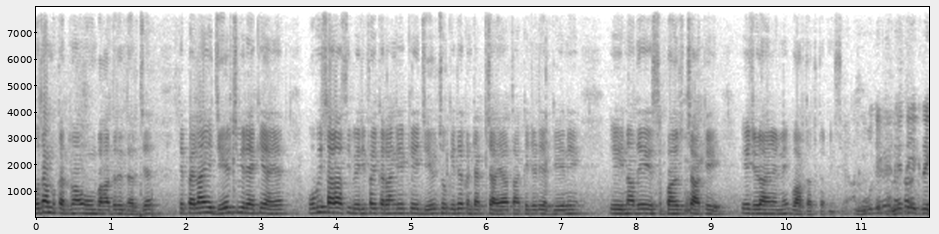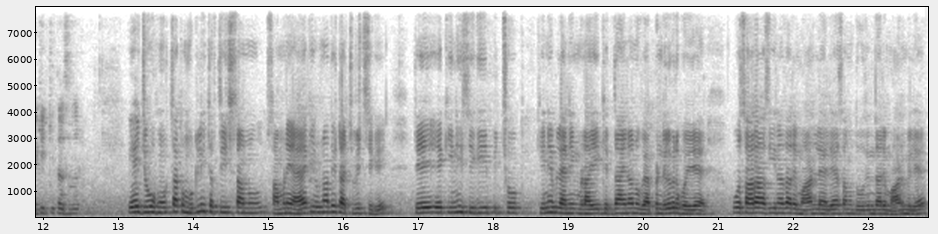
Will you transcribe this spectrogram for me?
ਉਹਦਾ ਮੁਕੱਦਮਾ ਓਮ ਬਹਾਦਰ ਦੇ ਦਰਜ ਹੈ। ਤੇ ਪਹਿਲਾਂ ਇਹ ਜੇਲ੍ਹ 'ਚ ਵੀ ਰਹਿ ਕੇ ਆਇਆ ਉਹ ਵੀ ਸਾਰਾ ਅਸੀਂ ਵੈਰੀਫਾਈ ਕਰਾਂਗੇ ਕਿ ਜੇਲ੍ਹ 'ਚੋਂ ਕਿਹਦੇ ਕੰਟੈਕਟ 'ਚ ਆਇਆ ਤਾਂ ਕਿ ਜਿਹੜੇ ਅੱਗੇ ਨੇ, ਇਹ ਇਹਨਾਂ ਦੇ ਸੰਪਰਕ 'ਚ ਆ ਕੇ ਇਹ ਜਿਹੜਾ ਇਹਨਾਂ ਨੇ ਵਾਰਦਾਤ ਕਰਨੀ ਸੀ। ਅਨਮੋਲ ਦੇ ਕਹਿਣੇ ਤੇ ਇੱਕ ਰੈਕੀ ਕੀਤਾ ਸੀ, ਸਰ? ਇਹ ਜੋ ਹੁਣ ਤੱਕ ਮੁੱਢਲੀ ਤਫਤੀਸ਼ ਸਾਨੂੰ ਸਾਹਮਣੇ ਆਇਆ ਕਿ ਉਹਨਾਂ ਦੇ ਟੱਚ ਵਿੱਚ ਸੀਗੇ ਤੇ ਇਹ ਕਿਹਨੀ ਸੀਗੀ ਪਿੱਛੋਂ ਕਿਹਨੇ ਪਲੈਨਿੰਗ ਬਣਾਈ ਕਿੱਦਾਂ ਇਹਨਾਂ ਨੂੰ ਵੈਪਨ ਡਿਲੀਵਰ ਹੋਏ ਹੈ ਉਹ ਸਾਰਾ ਅਸੀਂ ਇਹਨਾਂ ਦਾ ਰਿਮਾਂਡ ਲੈ ਲਿਆ ਸਾਨੂੰ 2 ਦਿਨ ਦਾ ਰਿਮਾਂਡ ਮਿਲਿਆ।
